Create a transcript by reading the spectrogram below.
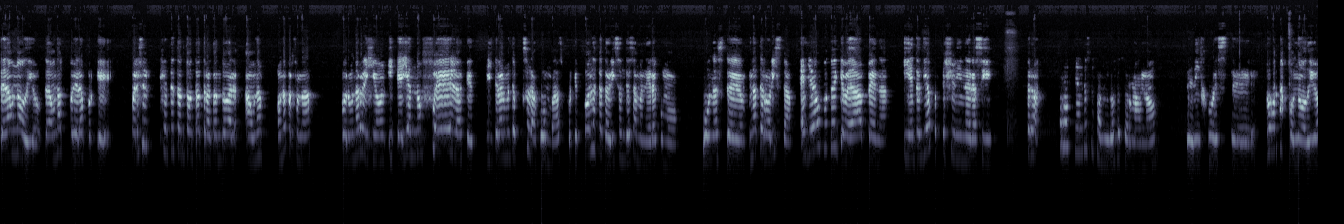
te da un odio, te da una cólera porque parece gente tan tonta tratando a, una, a una persona por una religión y que ella no fue la que literalmente puso las bombas, porque todos la categorizan de esa manera como una, este, una terrorista. Él llega a un punto en que me daba pena y entendía por qué Shirin era así, pero ¿quién de sus amigos de su hermano le dijo, este, hablas con odio?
